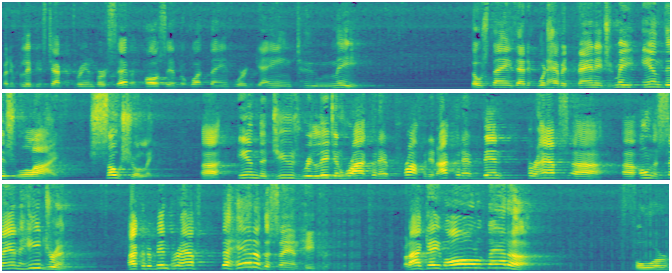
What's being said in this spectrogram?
But in Philippians chapter 3 and verse 7, Paul said, But what things were gained to me? Those things that would have advantaged me in this life, socially, uh, in the Jews' religion where I could have profited. I could have been perhaps uh, uh, on the Sanhedrin. I could have been perhaps the head of the Sanhedrin. But I gave all of that up for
